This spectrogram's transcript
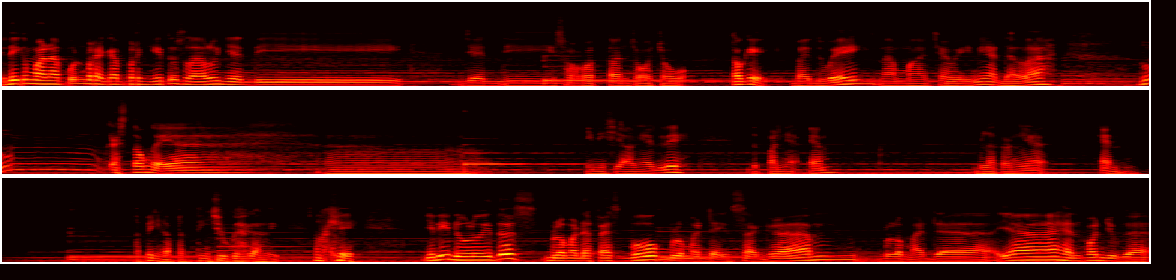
Jadi ke mana pun mereka pergi itu selalu jadi jadi sorotan cowok-cowok. Oke okay, by the way nama cewek ini adalah hmm, kasih tau nggak ya? Uh, inisialnya deh. Depannya M belakangnya N. Tapi nggak penting juga kali. Oke. Okay. jadi dulu itu belum ada Facebook belum ada Instagram belum ada ya handphone juga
